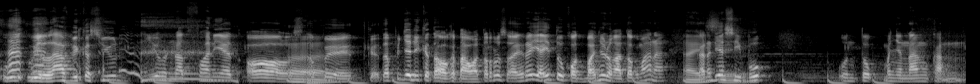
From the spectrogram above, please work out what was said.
We, we laugh because you you're not funny at all. Ah. stop it. Tapi jadi ketawa-ketawa terus. Akhirnya ya itu khotbahnya udah gak tahu ke mana. I karena dia see. sibuk untuk menyenangkan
